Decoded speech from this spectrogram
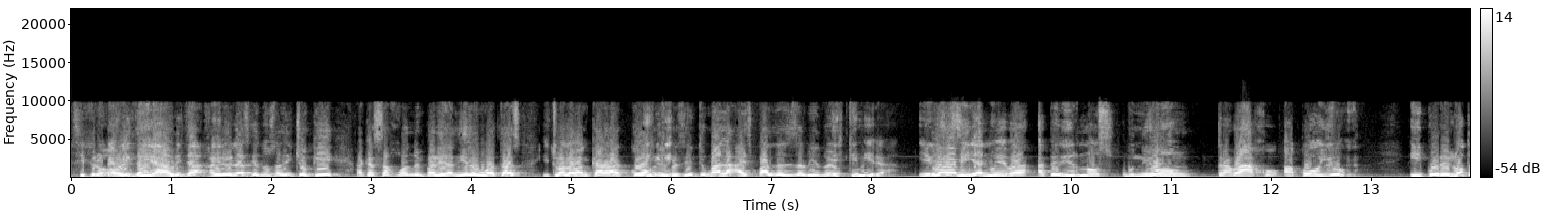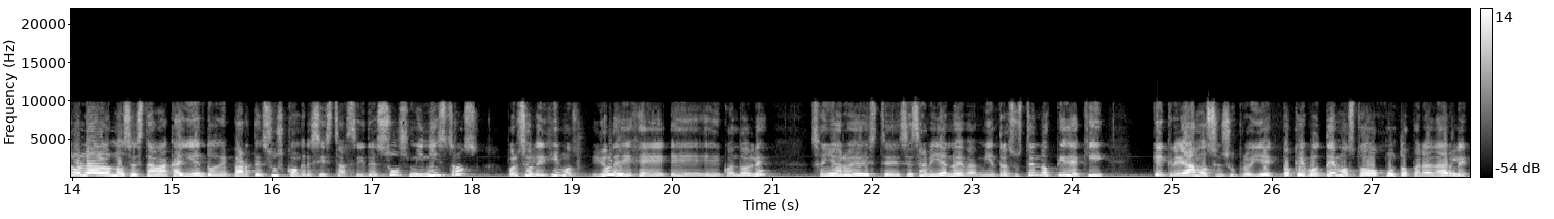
Sí, pero, el ahorita, día- ahorita Javier el- Velázquez nos ha dicho que acá están jugando en pared Daniela Bugatás y toda la bancada con Es el presidente Humala a espaldas de César Villanueva. Es que mira, llegaba así? Villanueva a pedirnos unión, trabajo, apoyo, y por el otro lado nos estaba cayendo de parte de sus congresistas y de sus ministros, por eso le dijimos, yo le dije eh, eh, cuando hablé, señor este, César Villanueva, mientras usted nos pide aquí que creamos en su proyecto, que votemos todos juntos para darle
